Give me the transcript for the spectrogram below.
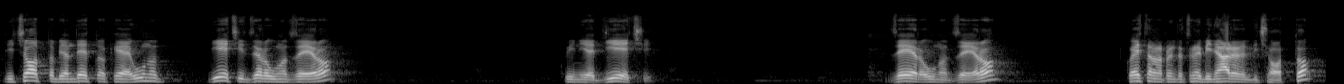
18 abbiamo detto che è 1, 10, 0, 1, 0, quindi è 10, 0, 1, 0, questa è la rappresentazione binaria del 18,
